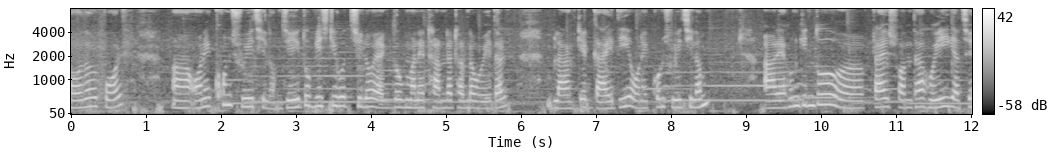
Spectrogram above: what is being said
খাওয়া দাওয়ার পর অনেকক্ষণ শুয়েছিলাম। যেহেতু বৃষ্টি হচ্ছিল, একদম মানে ঠান্ডা ঠান্ডা ওয়েদার ব্ল্যাঙ্কেট গায়ে দিয়ে অনেকক্ষণ শুয়েছিলাম। আর এখন কিন্তু প্রায় সন্ধ্যা হয়েই গেছে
